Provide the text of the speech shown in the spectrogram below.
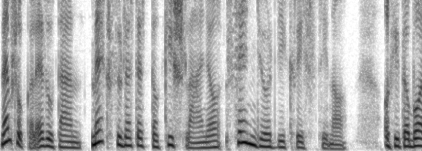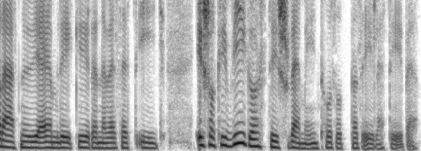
Nem sokkal ezután megszületett a kislánya Szentgyörgyi Krisztina, akit a barátnője emlékére nevezett így, és aki vigaszt és reményt hozott az életébe.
